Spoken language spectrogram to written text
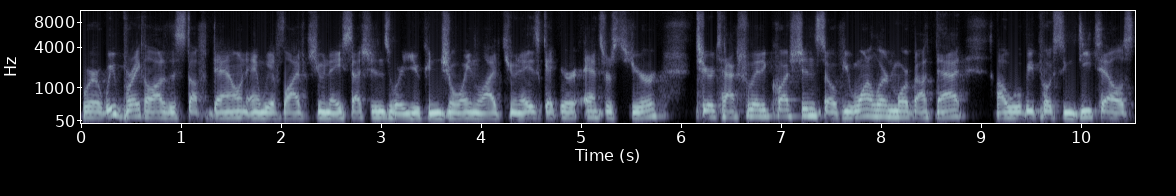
where we break a lot of this stuff down and we have live Q&A sessions where you can join live Q&As, get your answers to your, to your tax related questions. So if you want to learn more about that, uh, we'll be posting details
